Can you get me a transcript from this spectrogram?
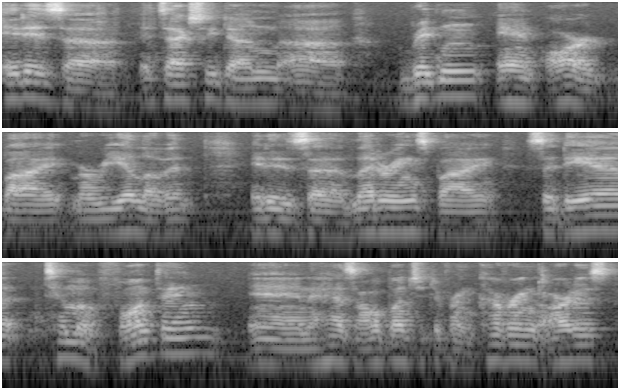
It is. Uh, it's actually done. Uh, written and art by Maria Llovet. It is uh, letterings by Sadia Timofonte and it has a whole bunch of different covering artists.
